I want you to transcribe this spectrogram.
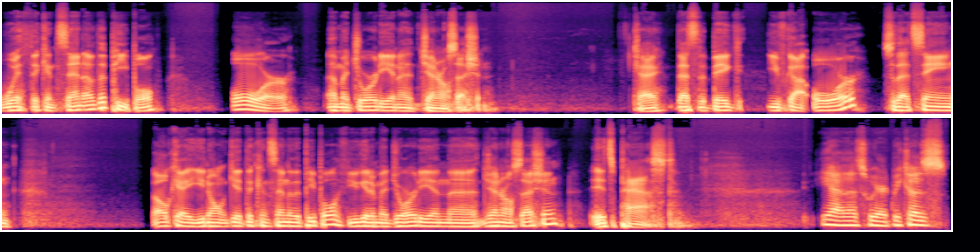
with the consent of the people or a majority in a general session. Okay. That's the big, you've got or. So that's saying, okay, you don't get the consent of the people. If you get a majority in the general session, it's passed. Yeah, that's weird because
